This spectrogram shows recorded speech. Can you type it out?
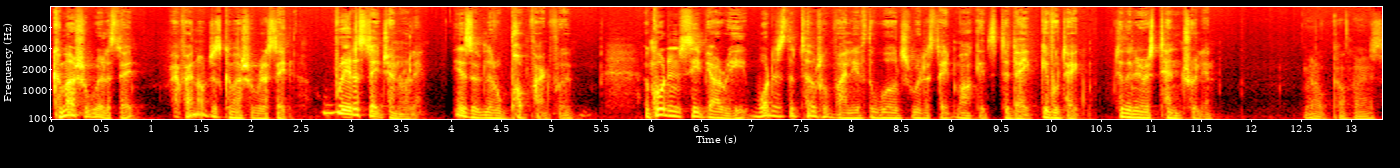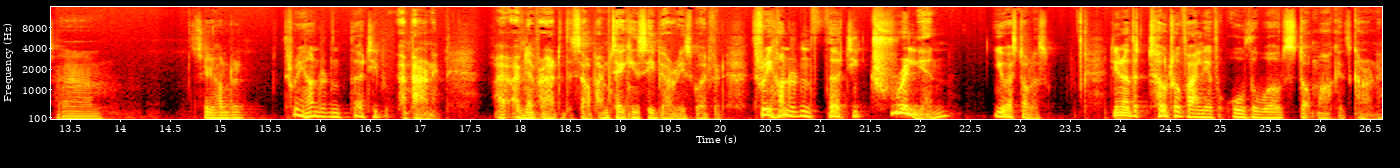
commercial real estate, in fact, not just commercial real estate, real estate generally. Here's a little pop fact for. According to CBRE, what is the total value of the world's real estate markets today, give or take, to the nearest 10 trillion? Oh, God knows. Um, Two hundred. 330, apparently. I, I've never added this up. I'm taking CBRE's word for it. 330 trillion US dollars. Do you know the total value of all the world's stock markets currently?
